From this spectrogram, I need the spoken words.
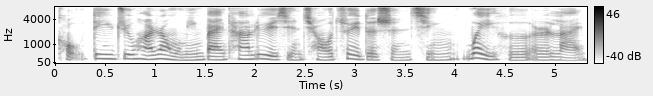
口第一句话让我明白他略显憔悴的神情为何而来。”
